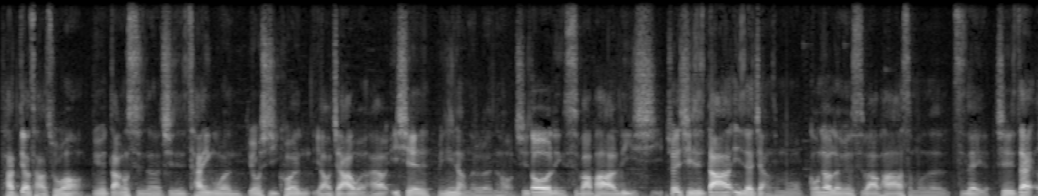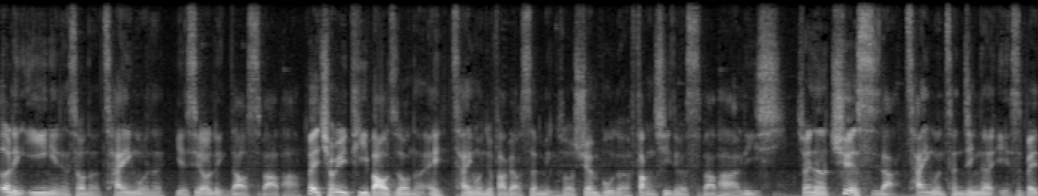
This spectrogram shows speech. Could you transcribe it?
他调查出哈，因为当时呢，其实蔡英文、尤锡坤、姚嘉文还有一些民进党的人哈，其实都有领十八趴的利息，所以其实大家一直在讲什么公教人员十八趴什么的之类的。其实，在二零一一年的时候呢，蔡英文呢也是有领到十八趴，被邱毅踢爆之后呢，哎，蔡英文就发表声明说，宣布的放弃这个十八趴的利息。所以呢，确实啊，蔡英文曾经呢也是被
